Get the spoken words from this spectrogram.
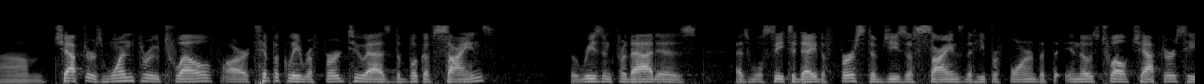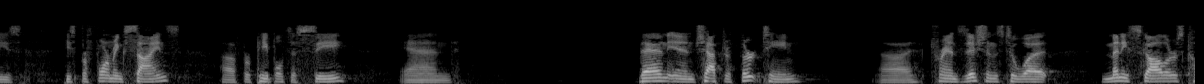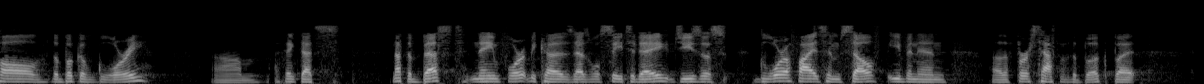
Um, chapters 1 through 12 are typically referred to as the book of signs. The reason for that is, as we'll see today, the first of Jesus' signs that he performed. But the, in those 12 chapters, he's, he's performing signs uh, for people to see. And then in chapter 13, uh, transitions to what many scholars call the book of glory. Um, I think that's not the best name for it because, as we'll see today, Jesus glorifies himself even in uh, the first half of the book, but,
